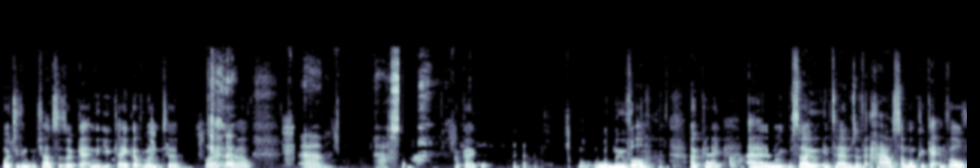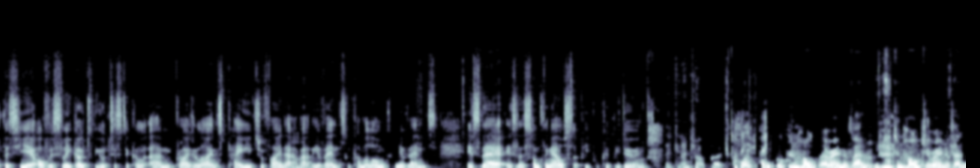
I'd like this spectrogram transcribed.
What do you think the chances of getting the UK government to fly it as well? Um, pass. Okay. We'll, we'll move on. Okay. Um, so, in terms of how someone could get involved this year, obviously go to the Autistic um, Pride Alliance page and find out about the Mm. events and come along to the events. Is there is there something else that people could be doing? They can enter our poetry. I think people can hold their own event. Yeah. You can hold your own event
